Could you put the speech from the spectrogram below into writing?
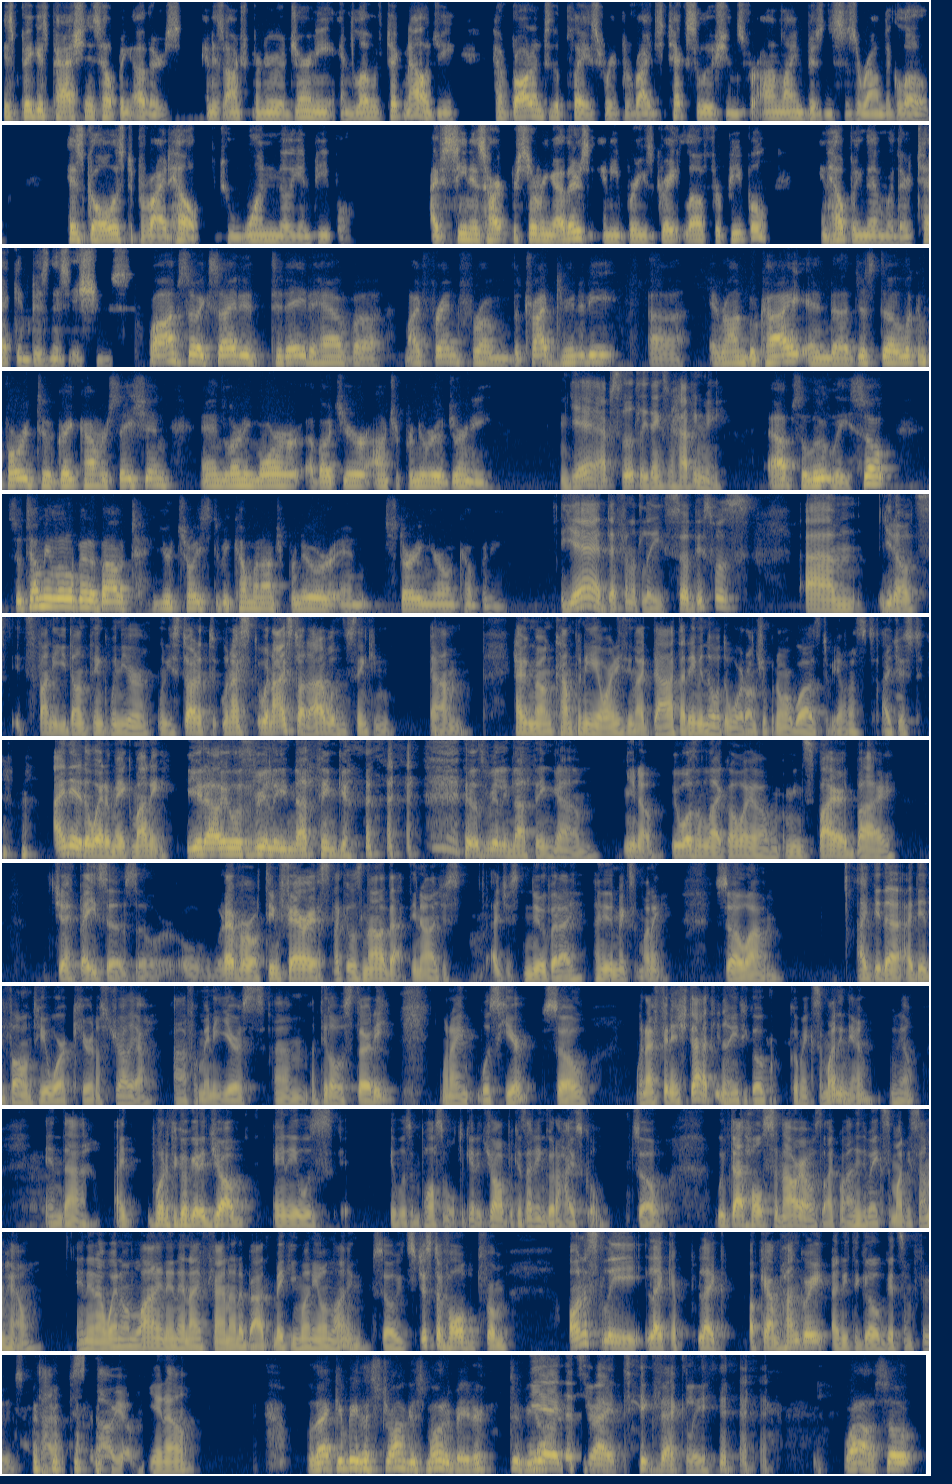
His biggest passion is helping others, and his entrepreneurial journey and love of technology have brought him to the place where he provides tech solutions for online businesses around the globe. His goal is to provide help to 1 million people. I've seen his heart for serving others, and he brings great love for people and helping them with their tech and business issues. Well, I'm so excited today to have uh, my friend from the tribe community, uh, Eran Bukai, and uh, just uh, looking forward to a great conversation and learning more about your entrepreneurial journey. Yeah, absolutely. Thanks for having me. Absolutely. So, so tell me a little bit about your choice to become an entrepreneur and starting your own company. Yeah, definitely. So this was um, you know, it's it's funny. You don't think when you're when you started to, when I when I started, I wasn't thinking um, having my own company or anything like that. I didn't even know what the word entrepreneur was, to be honest. I just I needed a way to make money. You know, it was really nothing. it was really nothing. Um, you know, it wasn't like oh, I'm, I'm inspired by Jeff Bezos or, or whatever or Tim Ferriss. Like it was none of that. You know, I just I just knew that I I needed to make some money. So um, I did a, I did volunteer work here in Australia uh, for many years um, until I was thirty when I was here. So when I finished that, you know, you need to go go make some money now. You know, and uh, I wanted to go get a job, and it was it was impossible to get a job because I didn't go to high school. So with that whole scenario, I was like, well, I need to make some money somehow and then I went online and then I found out about making money online. So it's just evolved from honestly like a, like okay, I'm hungry, I need to go get some food type scenario, you know? Well, that can be the strongest motivator to be Yeah, honest. that's right. Exactly. wow. So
